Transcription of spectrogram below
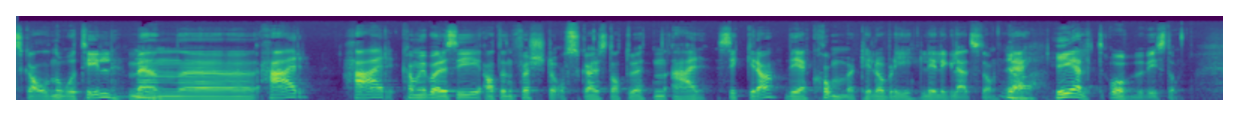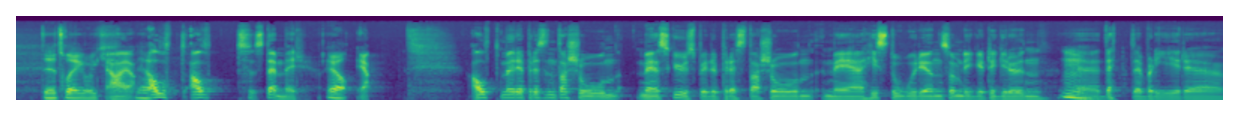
skal noe til, men uh, her her kan vi bare si at den første Oscar-statuetten er sikra. Det kommer til å bli Lilly Gladstone. Det er jeg helt overbevist om. Det tror jeg òg. Ja, ja. Alt, alt stemmer. Ja. Ja. Alt med representasjon, med skuespillerprestasjon, med historien som ligger til grunn. Eh, dette blir eh,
